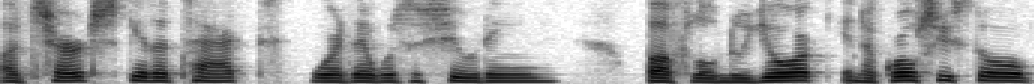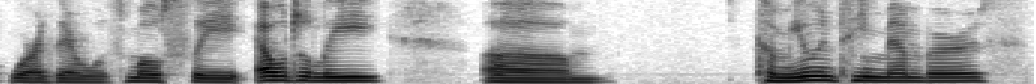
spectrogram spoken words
a church get attacked where there was a shooting, Buffalo, New York, in a grocery store where there was mostly elderly um, community members,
